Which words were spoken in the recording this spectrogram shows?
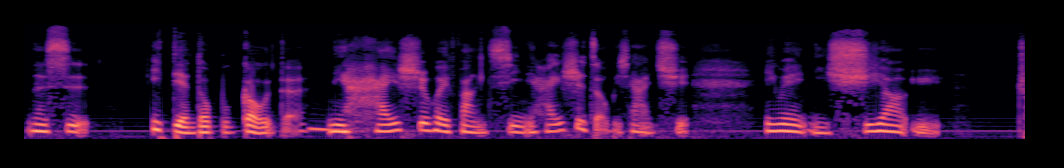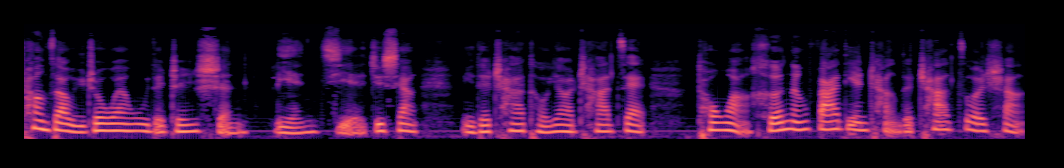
那是。一点都不够的，你还是会放弃，你还是走不下去，因为你需要与创造宇宙万物的真神连接，就像你的插头要插在通往核能发电厂的插座上，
